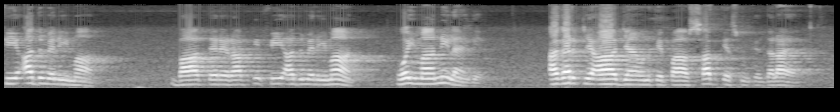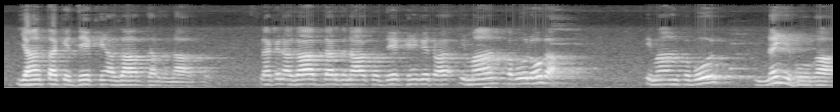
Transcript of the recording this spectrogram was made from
فی عدم ایمان بات تیرے رب کی فی عدم ایمان وہ ایمان نہیں لیں گے۔ اگرچہ آ جائیں ان کے پاس سب قسم کے دلائل، یہاں تک کہ دیکھیں عذاب دردناک کو۔ لیکن عذاب دردناک کو دیکھیں گے تو ایمان قبول ہوگا؟ ایمان قبول نہیں ہوگا۔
